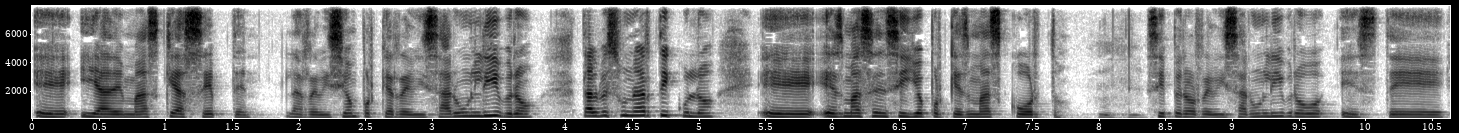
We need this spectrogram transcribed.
eh, y además que acepten la revisión, porque revisar un libro, tal vez un artículo, eh, es más sencillo porque es más corto. Sí, pero revisar un libro, este,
